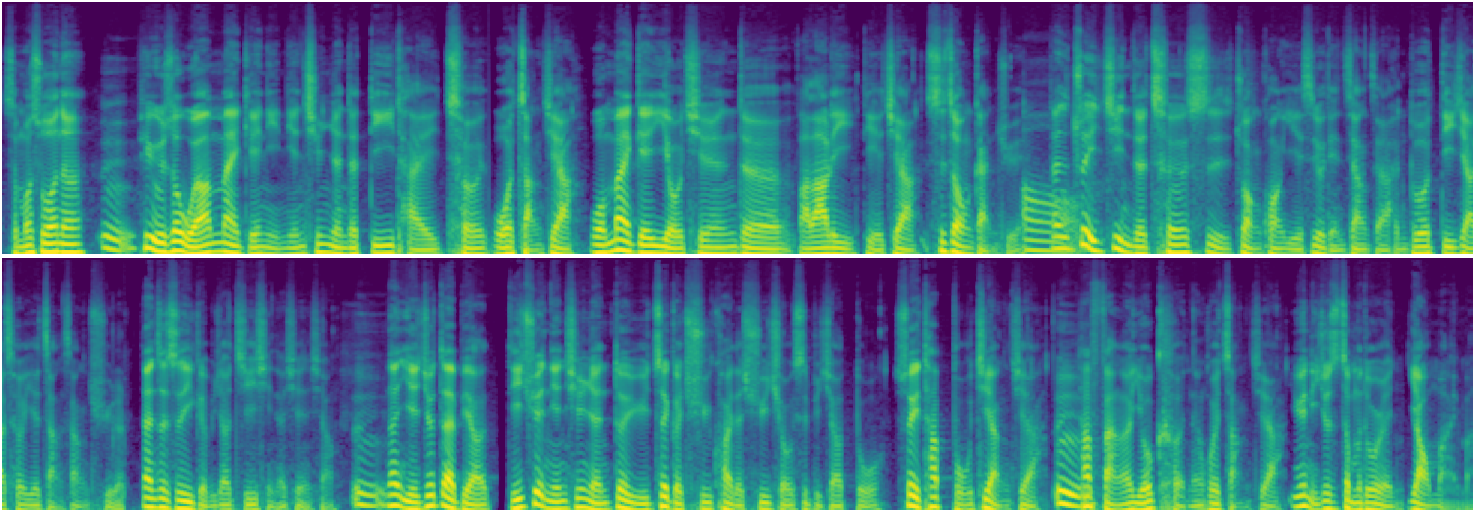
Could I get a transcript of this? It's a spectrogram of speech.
怎么说呢？嗯譬如说，我要卖给你年轻人的第一台车，我涨价；我卖给有钱人的法拉利叠加，是这种感觉。哦但是最近的车市状况也是有点这样子啊，很多低价车也涨上去了。但这是一个比较畸形的现象，嗯，那也就代表，的确年轻人对于这个区块的需求是比较多，所以它不降价，嗯它反而有可能会涨价，因为你就是这么多人要买嘛。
